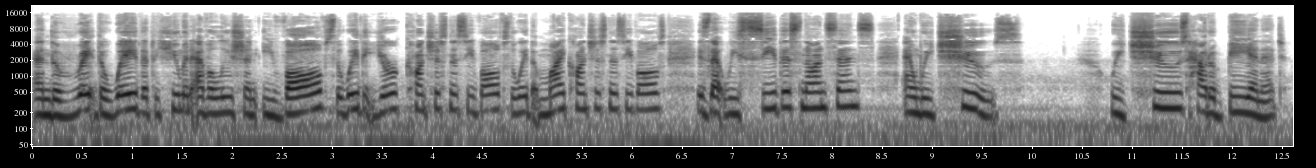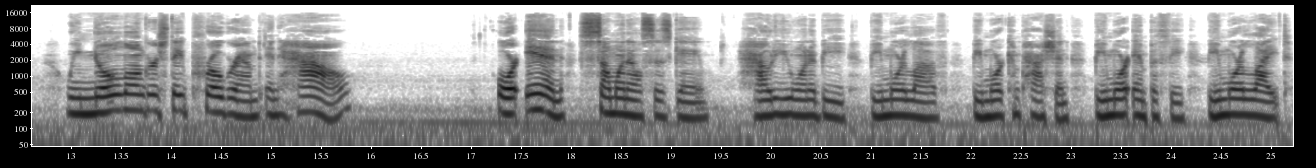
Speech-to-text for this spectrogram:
and the rate the way that the human evolution evolves the way that your consciousness evolves the way that my consciousness evolves is that we see this nonsense and we choose. We choose how to be in it. We no longer stay programmed in how or in someone else's game. How do you want to be? Be more love be more compassion be more empathy be more light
